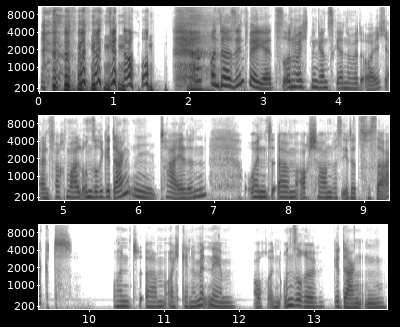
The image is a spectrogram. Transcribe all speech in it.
genau. Und da sind wir jetzt und möchten ganz gerne mit euch einfach mal unsere Gedanken teilen und ähm, auch schauen, was ihr dazu sagt und ähm, euch gerne mitnehmen, auch in unsere Gedanken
